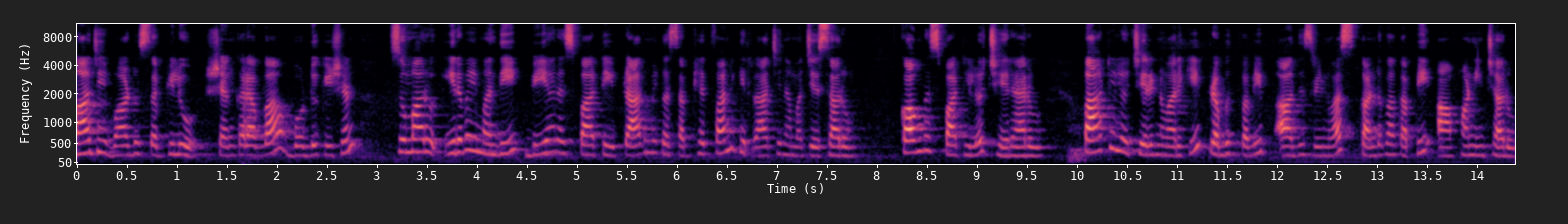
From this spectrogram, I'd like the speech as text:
మాజీ వార్డు సభ్యులు శంకరవ్వ బొడ్డు కిషన్ సుమారు ఇరవై మంది బీఆర్ఎస్ పార్టీ ప్రాథమిక సభ్యత్వానికి రాజీనామా చేశారు. కాంగ్రెస్ పార్టీలో చేరారు. పార్టీలో చేరిన వారికి ప్రభుత్వ విప్ ఆది శ్రీనివాస్ కండువా కప్పి ఆహ్వానించారు.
